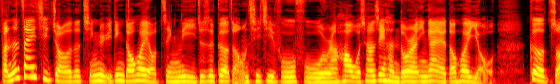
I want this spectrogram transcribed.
反正在一起久了的情侣一定都会有经历，就是各种起起伏伏。然后我相信很多人应该也都会有各种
